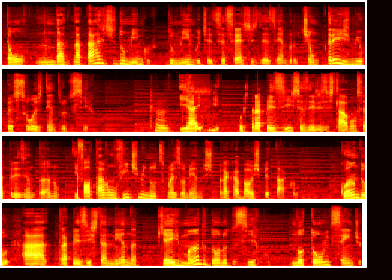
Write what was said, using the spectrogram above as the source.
Então, na, na tarde de domingo, domingo, dia 17 de dezembro, tinham 3 mil pessoas dentro do circo. E aí, os trapezistas, eles estavam se apresentando e faltavam 20 minutos, mais ou menos, para acabar o espetáculo. Quando a trapezista Nena, que é irmã do dono do circo, notou um incêndio.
